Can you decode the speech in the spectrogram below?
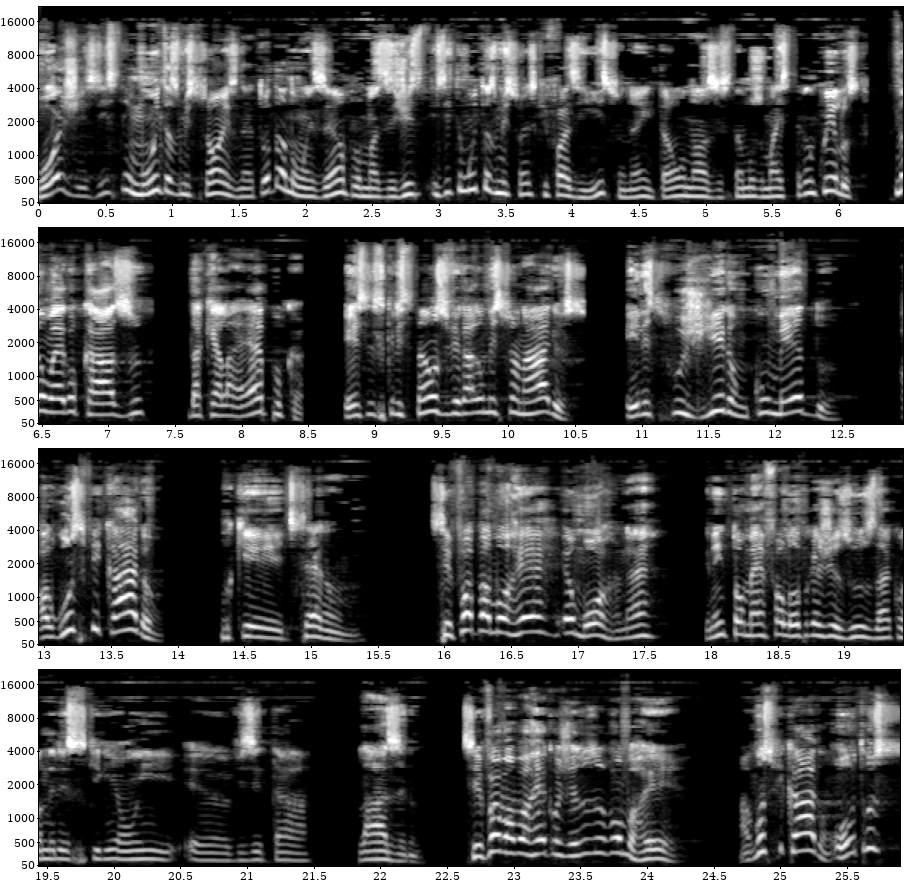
Hoje existem muitas missões, né? Estou dando um exemplo, mas existem muitas missões que fazem isso, né? Então nós estamos mais tranquilos. Não era o caso daquela época. Esses cristãos viraram missionários. Eles fugiram com medo. Alguns ficaram, Porque disseram, se for para morrer, eu morro, né? Nem Tomé falou para Jesus lá quando eles queriam ir uh, visitar Lázaro. Se for para morrer com Jesus, eu vou morrer. Alguns ficaram, outros,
